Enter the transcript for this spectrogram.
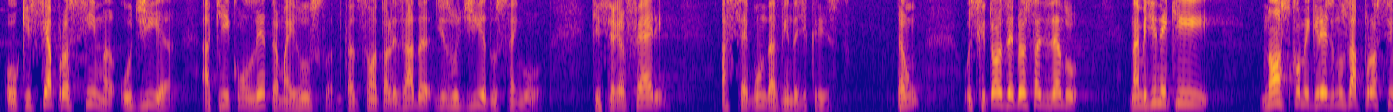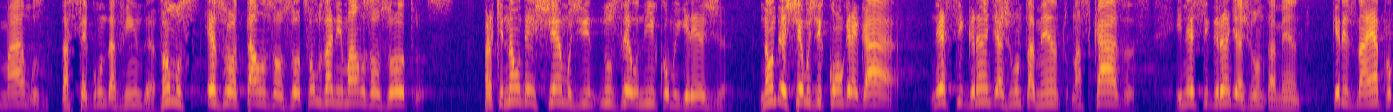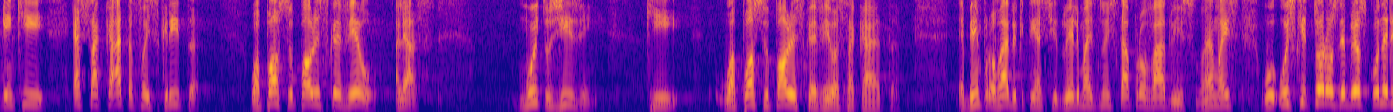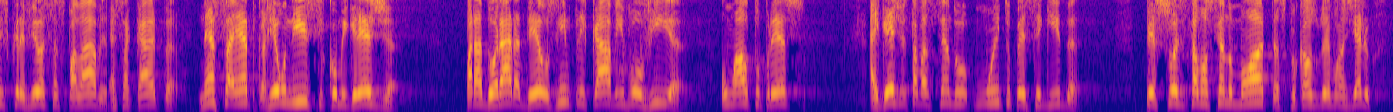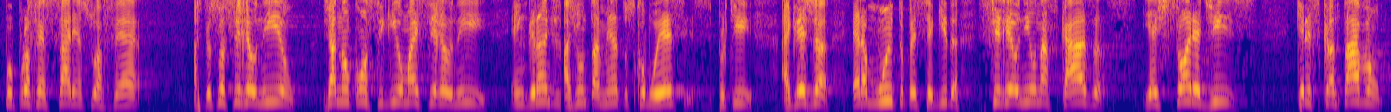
ou que se aproxima o dia, aqui com letra maiúscula, na tradução atualizada, diz o dia do Senhor, que se refere à segunda vinda de Cristo. Então, o escritor aos Hebreus está dizendo, na medida em que nós, como igreja, nos aproximarmos da segunda vinda, vamos exortar uns aos outros, vamos animar uns aos outros, para que não deixemos de nos reunir como igreja, não deixemos de congregar nesse grande ajuntamento, nas casas e nesse grande ajuntamento. Queridos, na época em que essa carta foi escrita, o apóstolo Paulo escreveu, aliás, muitos dizem que o apóstolo Paulo escreveu essa carta. É bem provável que tenha sido ele, mas não está provado isso, não é? Mas o, o escritor aos Hebreus, quando ele escreveu essas palavras, essa carta, nessa época, reunir-se como igreja para adorar a Deus implicava, envolvia um alto preço. A igreja estava sendo muito perseguida. Pessoas estavam sendo mortas por causa do Evangelho, por professarem a sua fé. As pessoas se reuniam, já não conseguiam mais se reunir em grandes ajuntamentos como esses, porque a igreja era muito perseguida, se reuniam nas casas, e a história diz que eles cantavam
